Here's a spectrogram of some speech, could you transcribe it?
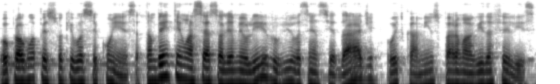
ou para alguma pessoa que você conheça. Também tem um acesso ali ao meu livro, Viva Sem Ansiedade: Oito Caminhos para uma Vida Feliz.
